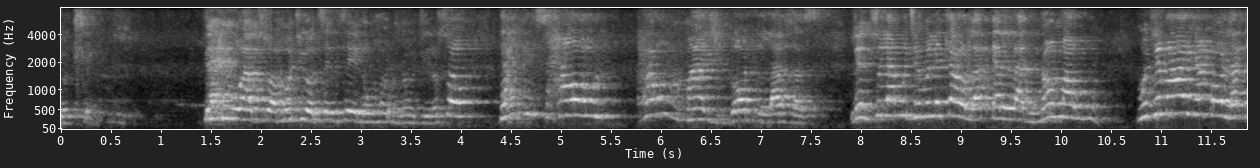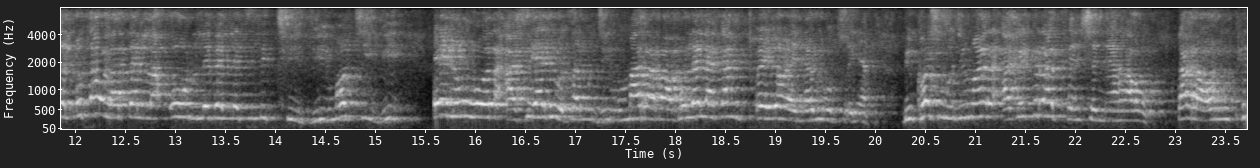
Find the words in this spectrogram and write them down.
yotlhe. Then wa tswa mo diotseng tse e leng gore ne o dira. So that is how how much god loves us. Lentswe la modimo le tla o latelela noma modimo a o nyaka o latela o tla o latelela o lebeletse le tv mo tv e leng gore a se ya dilo tsa modimo mara ra bolela ka ntho e wena le go tshwenya. Because modimo a re a ke kry attention ya gago ka ra o mphe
